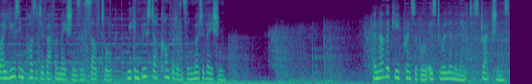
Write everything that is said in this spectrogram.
By using positive affirmations and self-talk, we can boost our confidence and motivation. Another key principle is to eliminate distractions.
